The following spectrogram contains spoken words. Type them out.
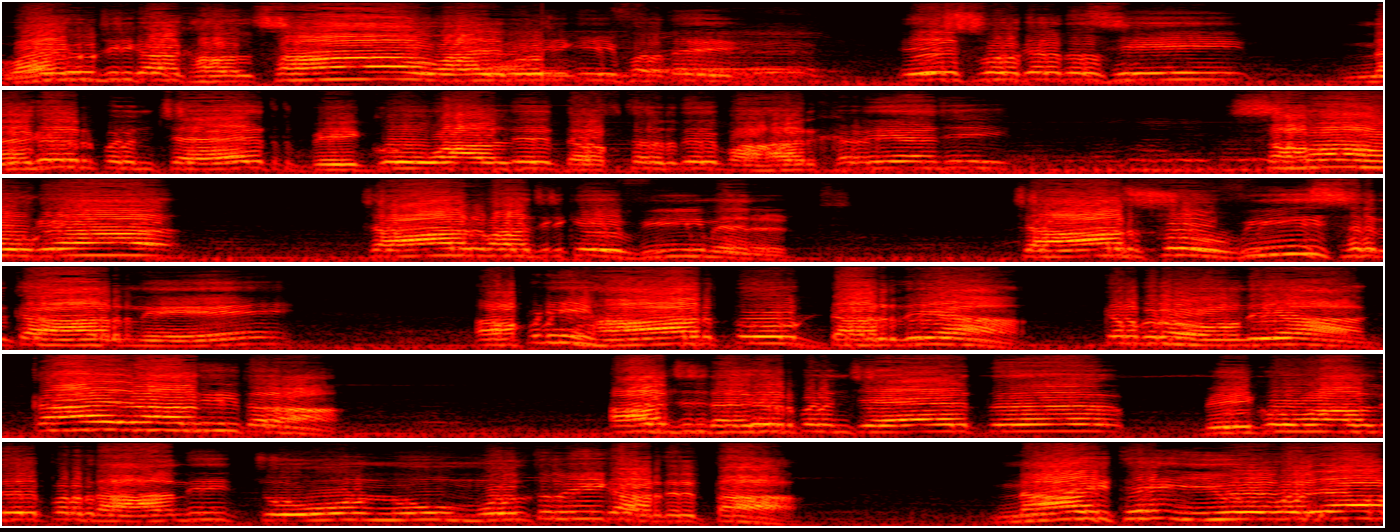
ਵਾਹਿਗੁਰੂ ਜੀ ਕਾ ਖਾਲਸਾ, ਵਾਹਿਗੁਰੂ ਜੀ ਕੀ ਫਤਿਹ। ਇਸ ਵਕਤ ਅਸੀਂ ਨਗਰ ਪੰਚਾਇਤ ਬੇਗੋਵਾਲ ਦੇ ਦਫ਼ਤਰ ਦੇ ਬਾਹਰ ਖੜੇ ਆ ਜੀ। ਸਮਾਂ ਹੋ ਗਿਆ 4:20 ਮਿੰਟ। 420 ਸਰਕਾਰ ਨੇ ਆਪਣੀ ਹਾਰ ਤੋਂ ਡਰਦਿਆਂ, ਘਬਰਾਉਂਦਿਆਂ, ਕਾਇਰਾਂ ਦੀ ਤਰ੍ਹਾਂ ਅੱਜ ਨਗਰ ਪੰਚਾਇਤ ਬੇਗੋਵਾਲ ਦੇ ਪ੍ਰਧਾਨ ਦੀ ਚੋਣ ਨੂੰ ਮੁਲਤਵੀ ਕਰ ਦਿੱਤਾ। ਨਾ ਇੱਥੇ ਈਓ ਵੜਿਆ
